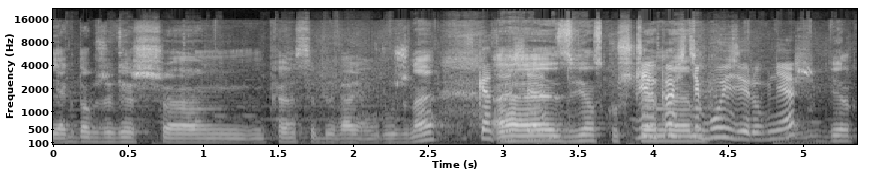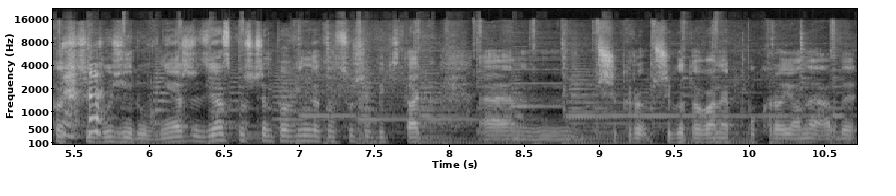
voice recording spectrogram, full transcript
jak dobrze wiesz, kęsy bywają różne. Zgadza się. w związku z czym... Wielkości buzi również? Wielkości buzi również, w związku z czym powinno to sushi być tak przygotowane, pokrojone, aby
